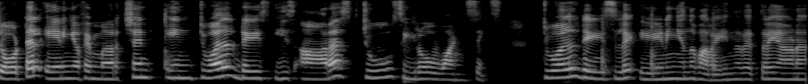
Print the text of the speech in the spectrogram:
total earning of a merchant in twelve days is R S two zero one six twelve ഡേയ്സിലെ ഏണിംഗ് എന്ന് പറയുന്നത് എത്രയാണ്?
